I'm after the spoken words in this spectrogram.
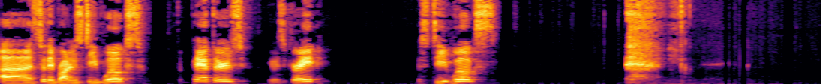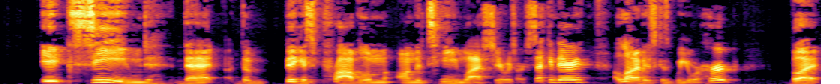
Uh, so they brought in Steve Wilks, the Panthers. He was great. Steve Wilks. It seemed that the biggest problem on the team last year was our secondary. A lot of it is because we were hurt, but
